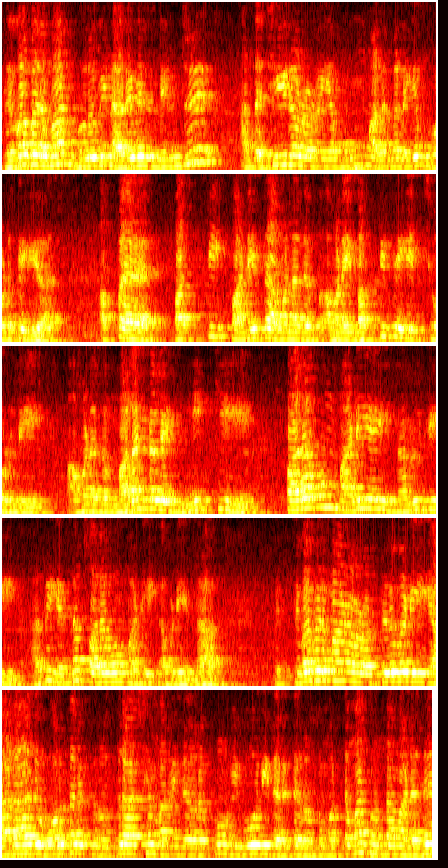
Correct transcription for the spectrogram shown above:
சிவபெருமான் குருவின் அறிவில் நின்று அந்த சீடனுடைய மும்மலங்களையும் ஒடுக்குகிறார். அப்ப பக்தி பணித்து அவனது அவனை பக்தி செய்ய சொல்லி அவனது மலங்களை நீக்கி பரவும் அடியை நல்கி அது என்ன பரவும் அடி அப்படின்னா சிவபெருமானோட திருவடி யாராவது ஒருத்தருக்கு ருத்ராட்சம் அறிந்தவருக்கும் விபூதி தரித்தவருக்கும் மட்டுமா சொந்தமானது?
